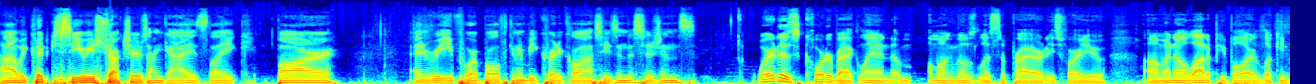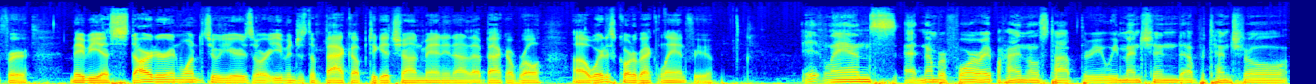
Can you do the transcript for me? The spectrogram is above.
Uh, we could see restructures on guys like Barr and Reiff, who are both going to be critical offseason decisions. Where does quarterback land um, among those lists of priorities for you? Um, I know a lot of people are looking for maybe a starter in one to two years, or even just a backup to get Sean Mannion out of that backup role. Uh, where does quarterback land for you? It lands at number four, right behind those top three. We mentioned a potential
